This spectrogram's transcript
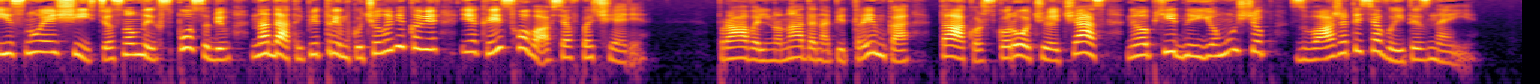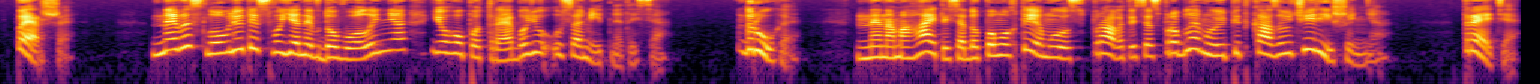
Існує шість основних способів надати підтримку чоловікові, який сховався в печері. Правильно надана підтримка також скорочує час, необхідний йому, щоб зважитися вийти з неї. Перше. Не висловлюйте своє невдоволення його потребою усамітнитися. Друге. Не намагайтеся допомогти йому справитися з проблемою, підказуючи рішення. Третє.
